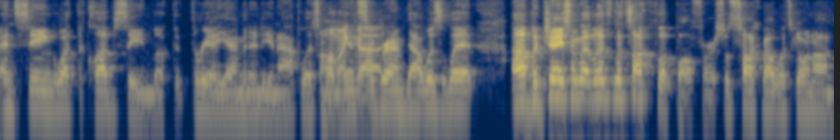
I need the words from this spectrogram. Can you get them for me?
and seeing what the club scene looked at 3 a.m. in Indianapolis on Oh my my God. Instagram. That was lit. Uh, but Jason, let, let's let's talk football first. Let's talk about what's going on.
